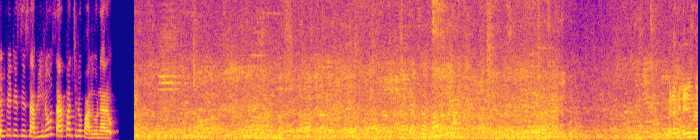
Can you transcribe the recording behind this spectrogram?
ఎంపీటీసీ సభ్యులు సర్పంచులు పాల్గొన్నారు. కూడా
